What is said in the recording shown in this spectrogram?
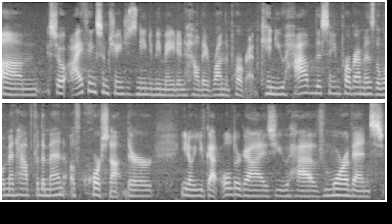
Um, so I think some changes need to be made in how they run the program. Can you have the same program as the women have for the men? Of course not. They're, you know, you've got older guys, you have more events.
